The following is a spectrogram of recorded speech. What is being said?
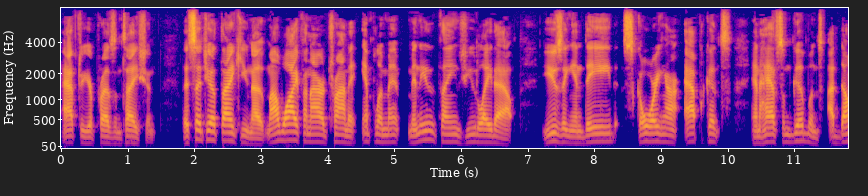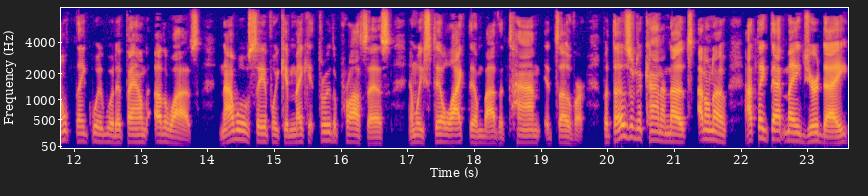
after your presentation. They sent you a thank you note. My wife and I are trying to implement many of the things you laid out using Indeed, scoring our applicants, and have some good ones I don't think we would have found otherwise. Now we'll see if we can make it through the process and we still like them by the time it's over. But those are the kind of notes. I don't know. I think that made your day.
